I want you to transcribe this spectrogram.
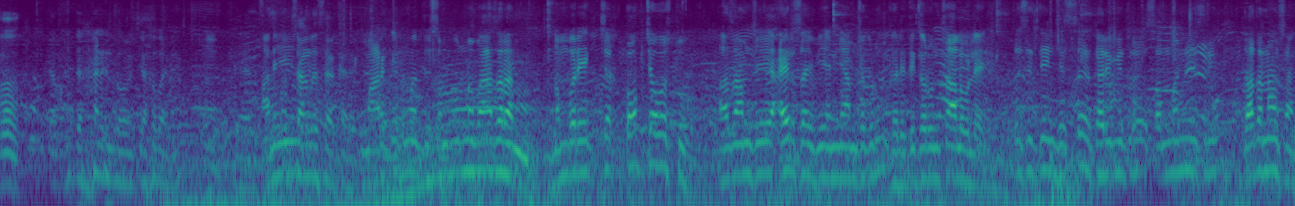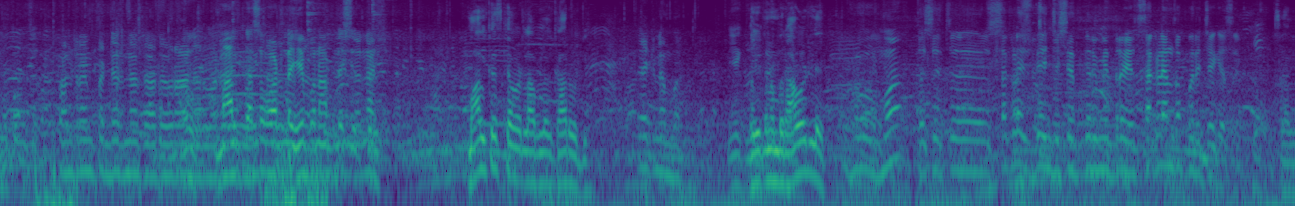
हां. त्याबद्दल अनिल भाऊचे आभार आहे. आणि चांगलं सहकार्य. मार्केटमध्ये संपूर्ण बाजारात नंबर एकच्या टॉपच्या वस्तू आज आमचे आयर साहेब यांनी आमच्याकडून खरेदी करून चालवल्या आहेत. तसेच त्यांचे सहकारी मित्र सन्मान्य श्री दादा नाव सांगा तुमचं. पांढरण पंढरनाथ जाधव हो, माल कसं वाटलं हे पण आपल्या शेतकरी. माल कसं काय वाटलं आपल्याला? कारवडी एक नंबर. एक एक नंबर. आवडले? हो मग? तसेच अं, सगळे त्यांचे शेतकरी मित्र आहेत. सगळ्यांचा परिचय घ्या साहेब चालेल.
